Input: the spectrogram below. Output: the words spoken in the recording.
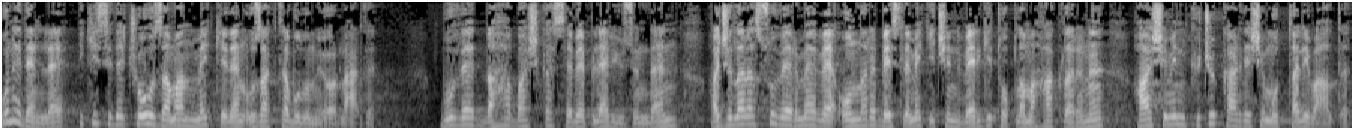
Bu nedenle ikisi de çoğu zaman Mekke'den uzakta bulunuyorlardı. Bu ve daha başka sebepler yüzünden hacılara su verme ve onları beslemek için vergi toplama haklarını Haşim'in küçük kardeşi Muttalib aldı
